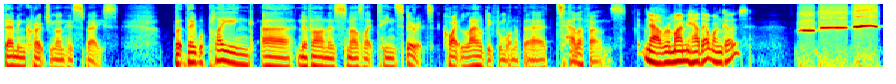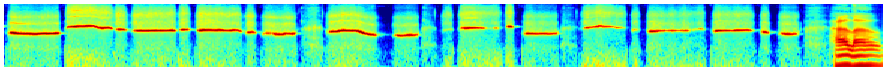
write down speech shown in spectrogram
them encroaching on his space. But they were playing uh, Nirvana's "Smells Like Teen Spirit" quite loudly from one of their telephones. Now, remind me how that one goes. Hello,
